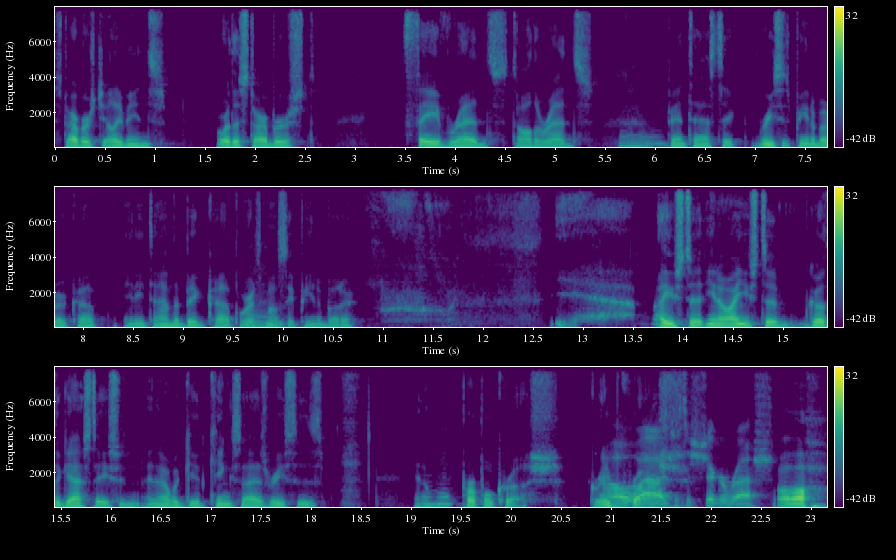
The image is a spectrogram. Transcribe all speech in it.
Starburst jelly beans, or the Starburst Fave Reds. It's all the reds. Mm. Fantastic. Reese's peanut butter cup. Anytime the big cup where it's mm. mostly peanut butter. Yeah. I used to, you know, I used to go to the gas station and I would get king size Reese's and a mm-hmm. purple crush. Grape oh crush. wow, just a sugar rush. oh,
